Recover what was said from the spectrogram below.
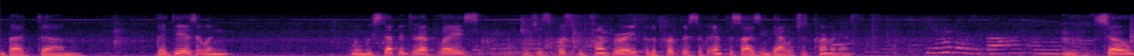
but um, the idea is that when when we step into that place, which is supposed to be temporary for the purpose of emphasizing that which is permanent. so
